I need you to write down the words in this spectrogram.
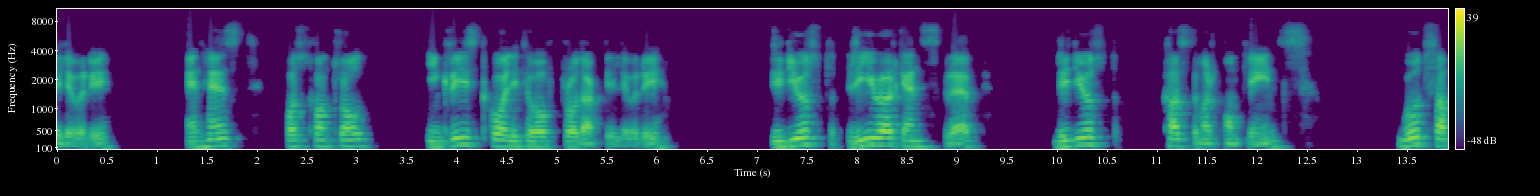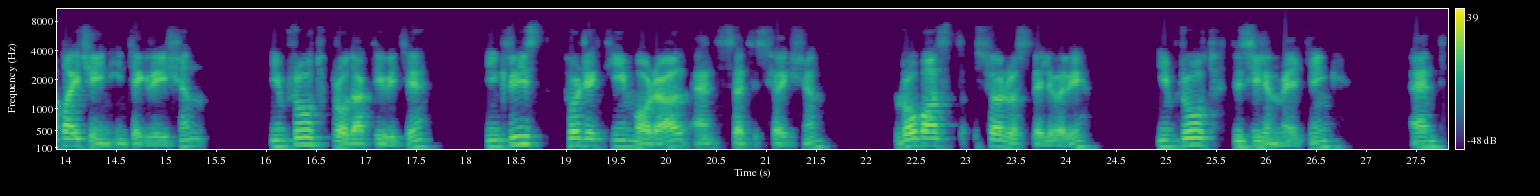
delivery, enhanced cost control, increased quality of product delivery, reduced rework and scrap, reduced customer complaints, good supply chain integration, improved productivity, increased project team morale and satisfaction, robust service delivery, improved decision making, and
